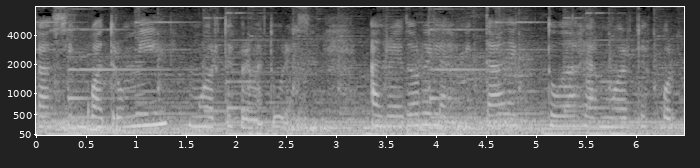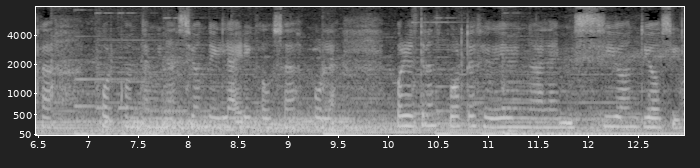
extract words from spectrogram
casi 4.000 muertes prematuras. Alrededor de la mitad de todas las muertes por, por contaminación del aire causadas por, la, por el transporte se deben a la emisión dióxido.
